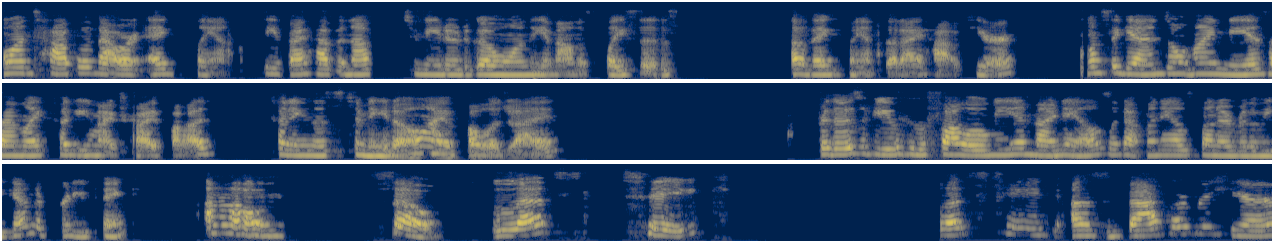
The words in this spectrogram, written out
on top of our eggplant. See if I have enough tomato to go on the amount of slices of eggplant that I have here. Once again, don't mind me as I'm like hugging my tripod, cutting this tomato. I apologize. For those of you who follow me and my nails, I got my nails done over the weekend, they're pretty pink. Um, so let's take, let's take us back over here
